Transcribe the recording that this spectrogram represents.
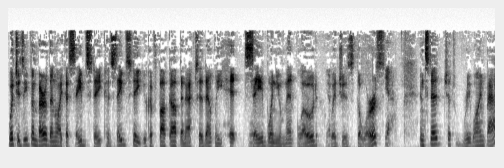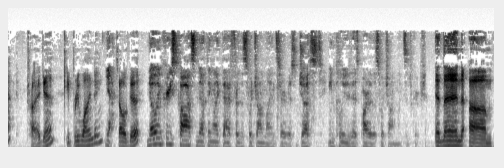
which is even better than like a save state because save state you could fuck up and accidentally hit save when you meant load, Yep. which is the worst. Yeah. Instead, just rewind back, try again, keep rewinding. Yeah. it's all good. No increased cost, nothing like that for the Switch Online service, just included as part of the Switch Online subscription. And then um,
